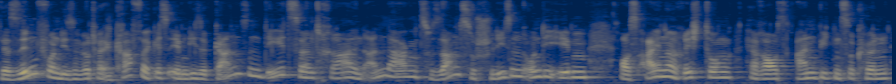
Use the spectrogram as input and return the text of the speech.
Der Sinn von diesem virtuellen Kraftwerk ist eben, diese ganzen dezentralen Anlagen zusammenzuschließen und die eben aus einer Richtung heraus anbieten zu können,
